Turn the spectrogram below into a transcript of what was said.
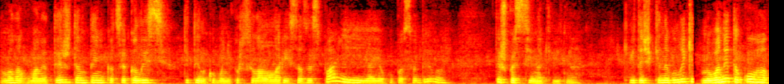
Вона в мене теж давненько. Це колись дитинку мені присилала Лариса з Іспанії, я його посадила. Теж постійно квітне. Квіточки невеликі, але вони такого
